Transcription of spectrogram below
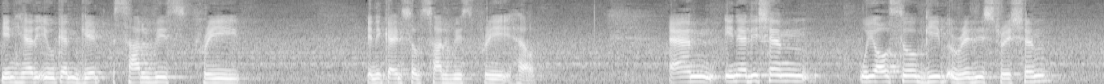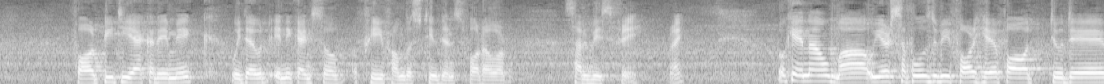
In here you can get service free, any kinds of service free help. And in addition, we also give registration for PTE academic without any kinds of fee from the students for our service fee, right? Okay, now uh, we are supposed to be for here for today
